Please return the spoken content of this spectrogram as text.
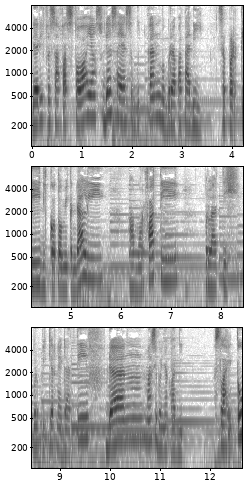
dari filsafat Stoa yang sudah saya sebutkan beberapa tadi, seperti dikotomi kendali, amor fati, berlatih berpikir negatif, dan masih banyak lagi. Setelah itu,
